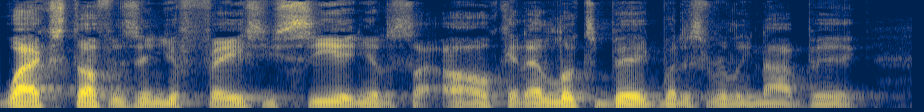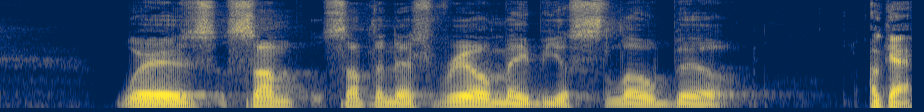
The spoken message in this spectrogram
whack stuff is in your face. You see it and you're just like, oh, okay, that looks big, but it's really not big. Whereas some something that's real may be a slow build. Okay.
